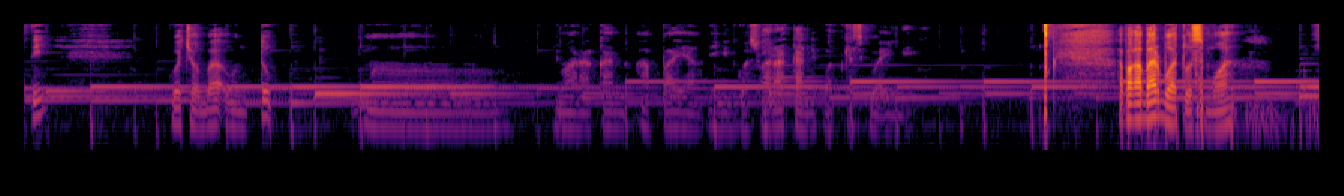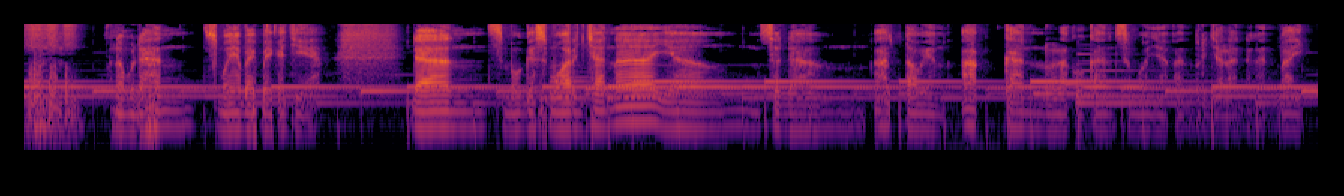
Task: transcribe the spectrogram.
pasti gue coba untuk menyuarakan apa yang ingin gue suarakan di podcast gue ini. Apa kabar buat lo semua? Mudah-mudahan semuanya baik-baik aja ya. Dan semoga semua rencana yang sedang atau yang akan lo lakukan semuanya akan berjalan dengan baik.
